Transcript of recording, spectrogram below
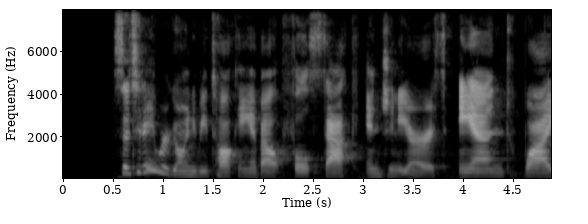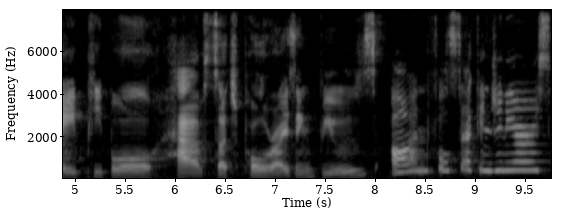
so, today we're going to be talking about full stack engineers and why people have such polarizing views on full stack engineers.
